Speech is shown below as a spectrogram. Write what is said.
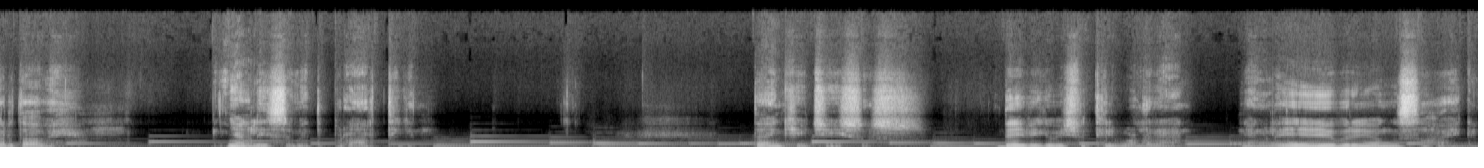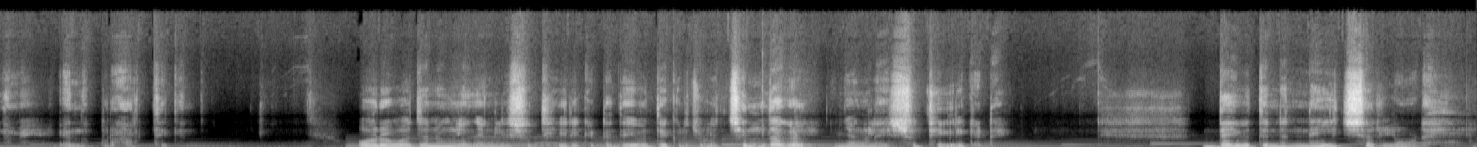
കർത്താവേ? ഞങ്ങൾ ഈ സമയത്ത് പ്രാർത്ഥിക്കുന്നു. താങ്ക് യു ജീസസ് ദൈവിക വിശുദ്ധിയിൽ വളരാൻ ഞങ്ങളേവരെയും അങ്ങ് സഹായിക്കണമേ എന്ന് പ്രാർത്ഥിക്കുന്നു. ഓരോ വചനങ്ങളും ഞങ്ങളെ ശുദ്ധീകരിക്കട്ടെ. ദൈവത്തെക്കുറിച്ചുള്ള ചിന്തകൾ ഞങ്ങളെ ശുദ്ധീകരിക്കട്ടെ. ദൈവത്തിന്റെ നേച്ചറിലൂടെ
